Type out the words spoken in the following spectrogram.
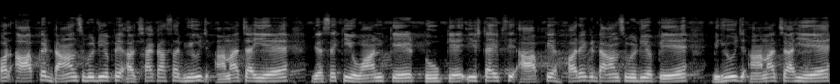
और आपके डांस वीडियो पे अच्छा खासा व्यूज़ आना चाहिए। जैसे कि वन के टू के इस टाइप से आपके हर एक डांस वीडियो पे व्यूज़ आना चाहिए।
